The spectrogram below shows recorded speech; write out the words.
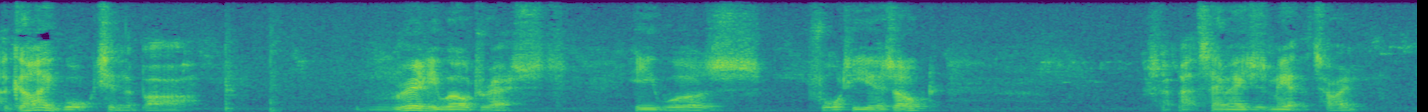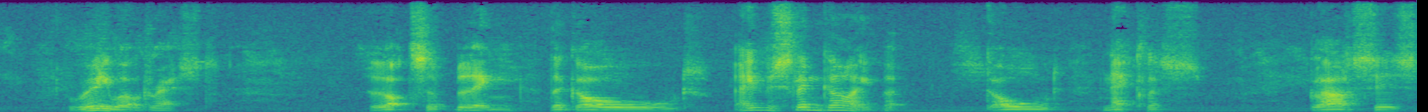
A guy walked in the bar, really well dressed. He was 40 years old, so about the same age as me at the time. Really well dressed, lots of bling, the gold. He was a slim guy, but gold necklace, glasses,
